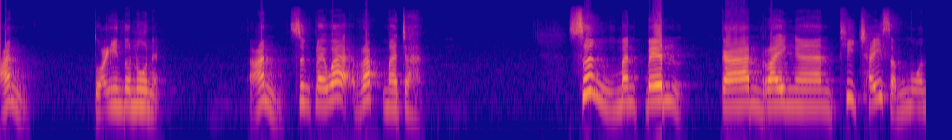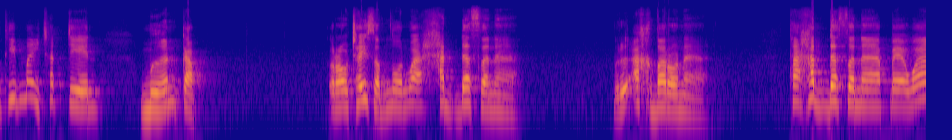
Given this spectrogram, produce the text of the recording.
อัน ตัวอินตัวนูนเนี่ยอันซึ่งแปลว่ารับมาจาก ซึ่งมันเป็นการรายงานที่ใช้สำนวนที่ไม่ชัดเจนเหมือนกับ เราใช้สำนวนว่าฮัดดัสนา หรืออัคบารนา ถ้าฮัดดัสนาแปลว่า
